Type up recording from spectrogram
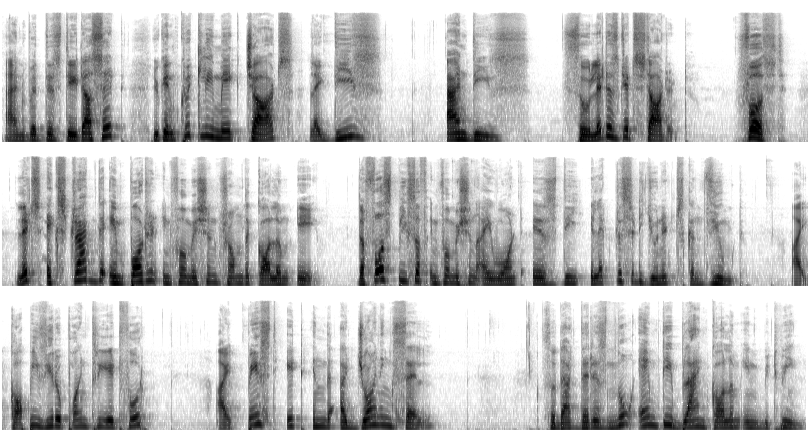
And with this data set, you can quickly make charts like these and these. So let us get started. First, let's extract the important information from the column A. The first piece of information I want is the electricity units consumed. I copy 0.384, I paste it in the adjoining cell so that there is no empty blank column in between.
